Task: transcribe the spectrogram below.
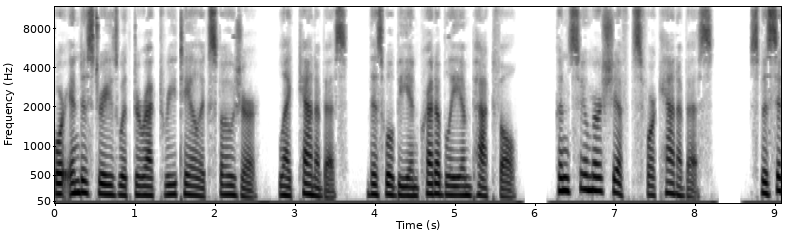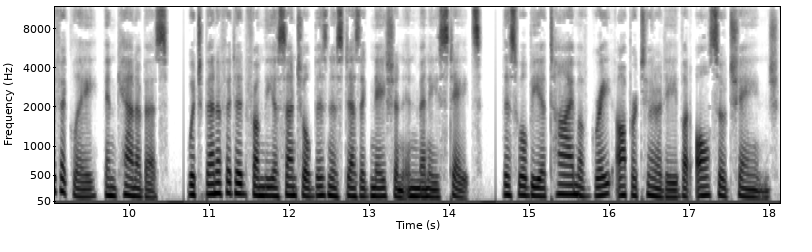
For industries with direct retail exposure, like cannabis, this will be incredibly impactful. Consumer shifts for cannabis. Specifically, in cannabis, which benefited from the essential business designation in many states, this will be a time of great opportunity but also change.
